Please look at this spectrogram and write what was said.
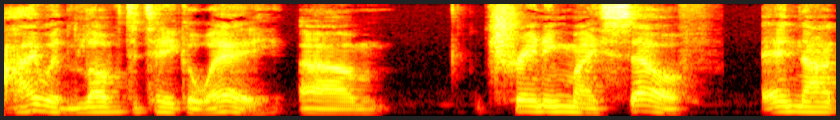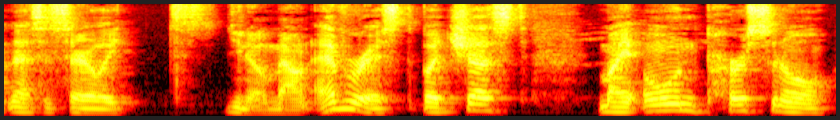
I would love to take away. Um, training myself and not necessarily, you know, Mount Everest, but just my own personal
